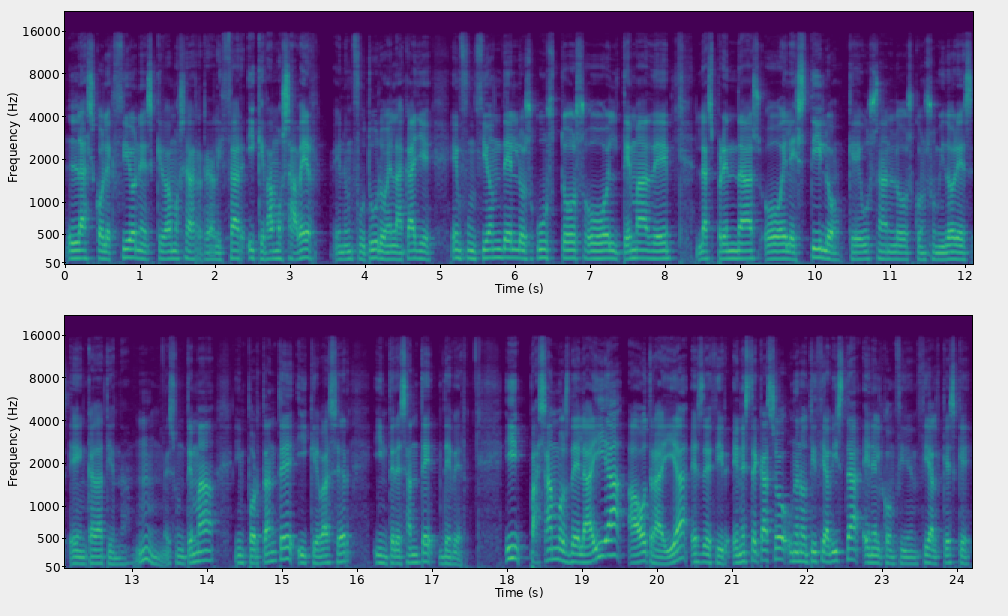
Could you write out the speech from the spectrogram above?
las colecciones que vamos a realizar y que vamos a ver en un futuro en la calle en función de los gustos o el tema de las prendas o el estilo que usan los consumidores en cada tienda. Mm, es un tema importante y que va a ser interesante de ver. Y pasamos de la IA a otra IA, es decir, en este caso una noticia vista en el confidencial, que es que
